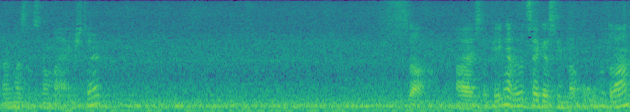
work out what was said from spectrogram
Dann wir es nochmal einstellen. So, also gegen einen Uhrzeigersinn nach oben dran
